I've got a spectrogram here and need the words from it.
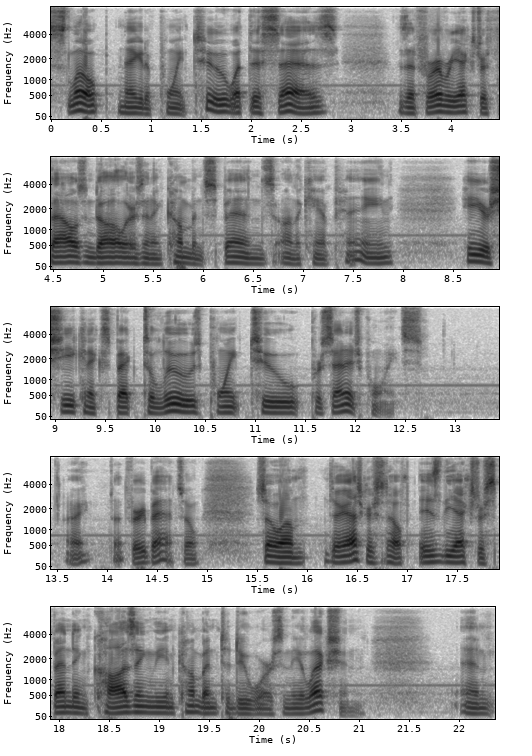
slope, negative 0.2, what this says is that for every extra $1,000 an incumbent spends on the campaign, he or she can expect to lose 0.2 percentage points. All right, that's very bad. So, so um, so you ask yourself, is the extra spending causing the incumbent to do worse in the election? And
